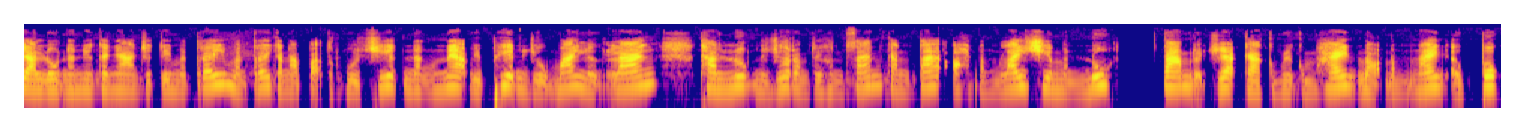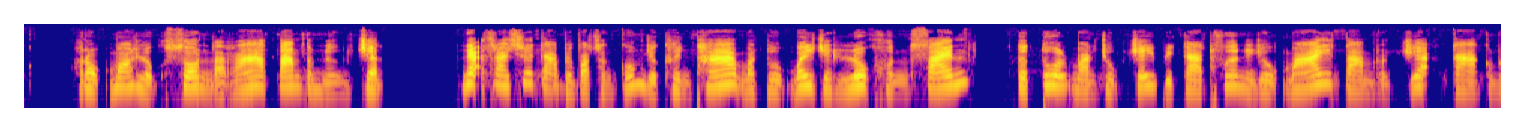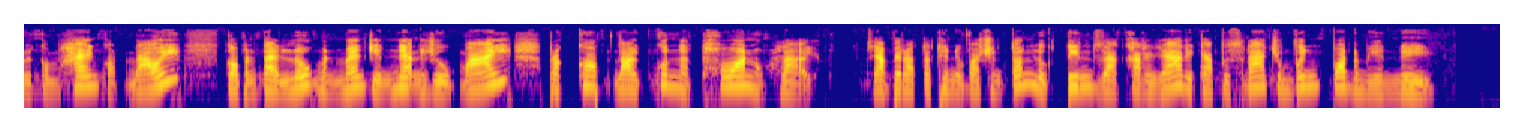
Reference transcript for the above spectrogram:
ចាលោកនាងកញ្ញាជាទីមេត្រីមន្ត្រីគណៈបកប្រជាជាតិនិងអ្នកវិភាគនយោបាយលើកឡើងថាលោកនាយករដ្ឋមន្ត្រីហ៊ុនសែនកាន់តែអស់តម្លៃជាមនុស្សតាមរយៈការគម្រាមកំហែងដកតំណែងឪពុករបស់លោកសុនដារាតាមទំនឹងចិត្តអ្នកស្រាវជ្រាវការអភិវឌ្ឍសង្គមយល់ឃើញថាបើទោះបីជាលោកហ៊ុនសែន ទទួលបានជោគជ័យពីការធ្វើនយោបាយតាមរយៈការគម្រាមកំហែងក៏ដោយក៏ប៉ុន្តែលោកមិនមែនជាអ្នកនយោបាយប្រកបដោយគុណធម៌នោះឡើយជាប្រធានាធិបតី Washington លោកទីនហ្សាការីយ៉ារីកាពុស្ដាជំវិញព័ត៌មាននេះ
